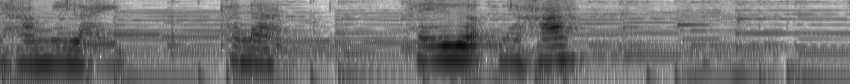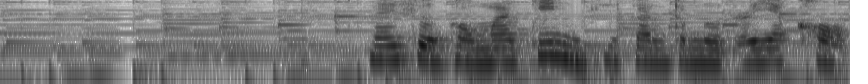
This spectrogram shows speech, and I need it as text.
นะคะมีหลายขนาดให้เลือกนะคะ ในส่วนของ margin คือการกำหนดระยะขอบ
